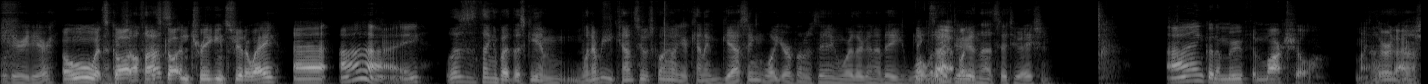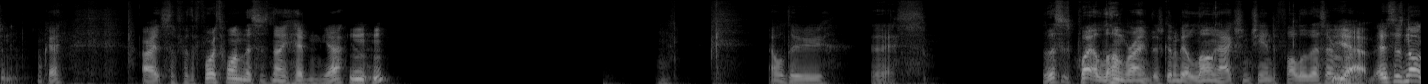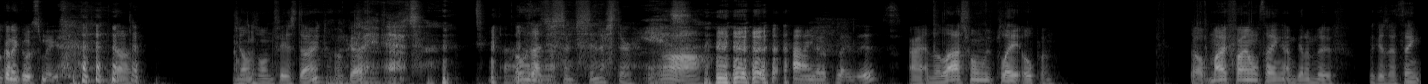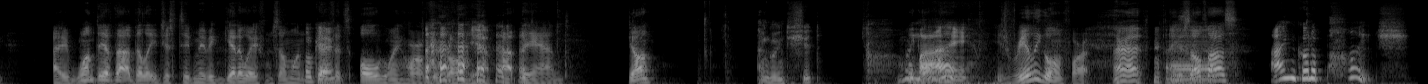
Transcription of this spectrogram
Oh, dearie, dearie. Oh, it's got it's got intriguing straight away. Uh, I Well, this is the thing about this game. Whenever you can't see what's going on, you're kind of guessing what your opponent's doing, where they're going to be. What would I do in that situation? I'm gonna move the marshal for my third Ah. action. Okay. All right. So for the fourth one, this is now hidden. Yeah. Mm-hmm. I will do this. So this is quite a long round. There's going to be a long action chain to follow this. Everybody. Yeah, this is not gonna go smooth. No. John's one face down. I'm Okay. Play that. Oh, that Uh, just sounds sinister. yes. Ah. I'm gonna play this. All right, and the last one we play open. So my final thing, I'm going to move because I think I want to have that ability just to maybe get away from someone Okay. if it's all going horribly wrong Yeah. at the end. John? I'm going to shoot. Oh Oh my. He's really going for it. All right. And yourself, Uh, Az? I'm gonna punch.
